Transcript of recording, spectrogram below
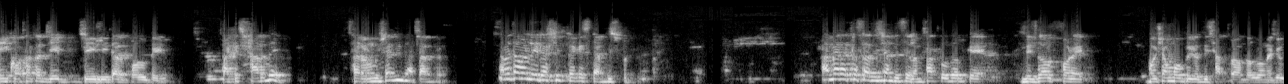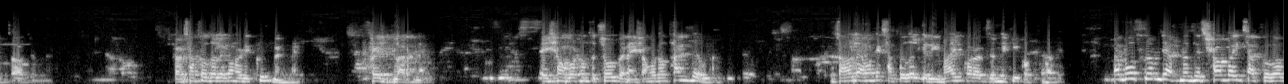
এই কথাটা যে যে লিডার বলবে, তাকে ছাড়বে? স্যার অনুসারী না। ছাড়বে। আমি তো আমার লিডারশিপটাকে স্টাবলিশ করি। আমি একটা সাজেশন দিয়েছিলাম ছাত্রদলকে রিজলভ করে বৈষম্য বিরোধী ছাত্র আন্দোলনে যুক্ত হওয়ার জন্য। কারণ ছাত্র দলে কোনো রিক্রুটমেন্ট নাই ফ্রেশ ব্লাড নাই। এই সংগঠন তো চলবে না, এই সংগঠন থাকবেও না। তাহলে আমাকে ছাত্রদলকে রিভাইভ করার জন্য কি করতে হবে? বলছিলাম যে আপনাদের সবাই ছাত্রদল,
